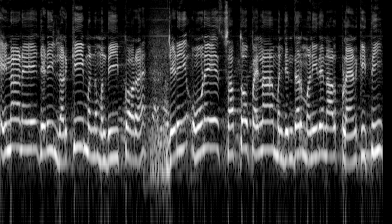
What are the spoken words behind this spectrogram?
ਇਹਨਾਂ ਨੇ ਜਿਹੜੀ ਲੜਕੀ ਮਨ- ਮਨਦੀਪ ਕੌਰ ਹੈ, ਜਿਹੜੀ ਉਹਨੇ ਸਭ ਤੋਂ ਪਹਿਲਾਂ ਮਨਜਿੰਦਰ ਮਣੀ ਦੇ ਨਾਲ ਪਲਾਨ ਕੀਤੀ।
